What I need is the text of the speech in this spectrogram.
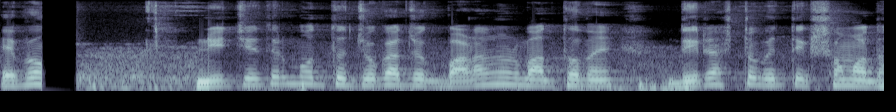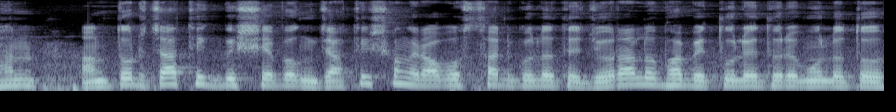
এবং নিজেদের মধ্যে যোগাযোগ বাড়ানোর মাধ্যমে দ্বিরাষ্ট্রভিত্তিক সমাধান, আন্তর্জাতিক বিশ্বে এবং জাতিসংঘের অবস্থানগুলোতে জোরালোভাবে তুলে ধরে মূলত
